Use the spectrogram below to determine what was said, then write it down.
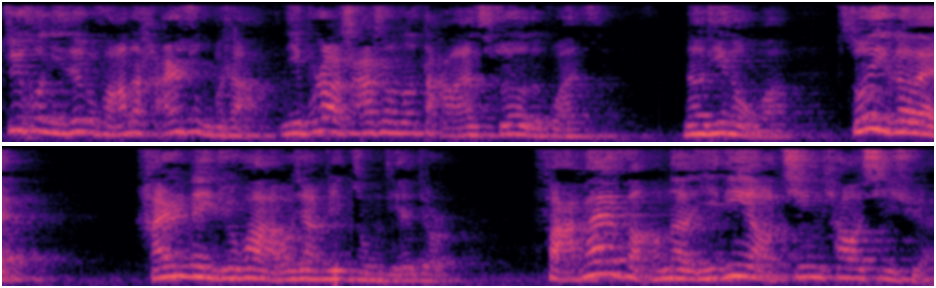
最后你这个房子还是住不上，你不知道啥时候能打完所有的官司，能听懂吗？所以各位还是那句话，我想给你总结就是，法拍房呢一定要精挑细选，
